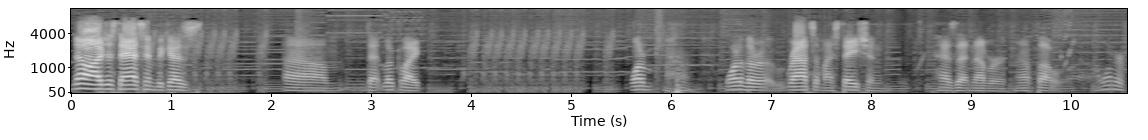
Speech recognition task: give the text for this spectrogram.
No, I was just asking because um, that looked like one one of the routes at my station has that number. And I thought, I wonder if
